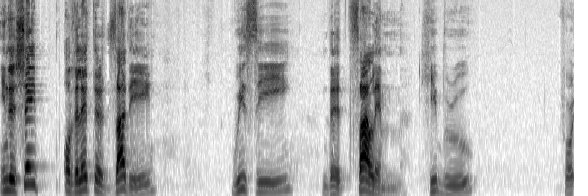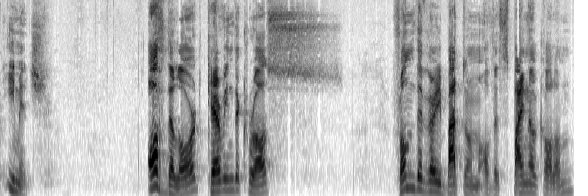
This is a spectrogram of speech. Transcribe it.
In the shape of the letter Zadi, we see the Tsalem, Hebrew for image, of the Lord carrying the cross from the very bottom of the spinal column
